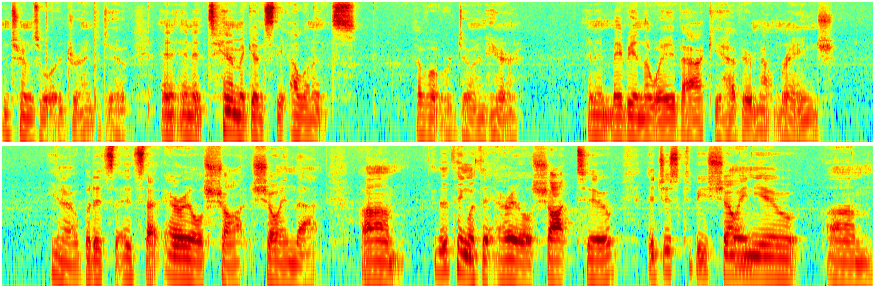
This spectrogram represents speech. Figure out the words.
In terms of what we're trying to do. And, and it's him against the elements of what we're doing here. And it maybe in the way back you have your mountain range, you know, but it's, it's that aerial shot showing that. Um, the thing with the aerial shot too, it just could be showing you um,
